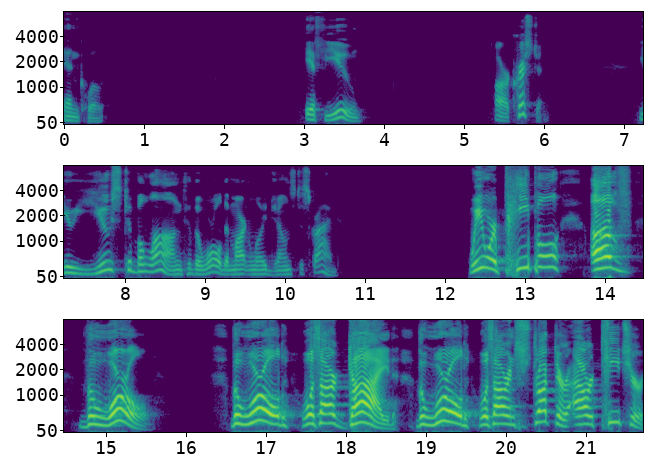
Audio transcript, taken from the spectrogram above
End quote. If you are a Christian, you used to belong to the world that Martin Lloyd-Jones described. We were people of the world. The world was our guide. The world was our instructor, our teacher.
